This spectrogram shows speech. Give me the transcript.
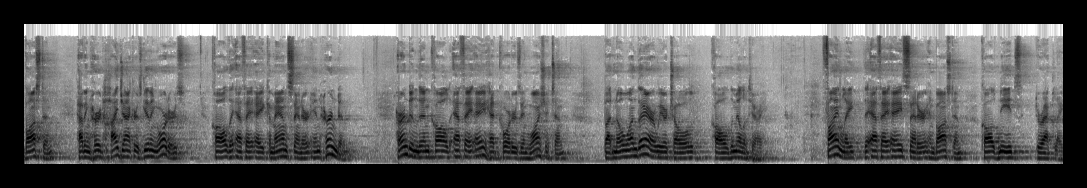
Boston, having heard hijackers giving orders, called the FAA Command Center in Herndon. Herndon then called FAA headquarters in Washington, but no one there, we are told, called the military. Finally, the FAA Center in Boston called NEADS directly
